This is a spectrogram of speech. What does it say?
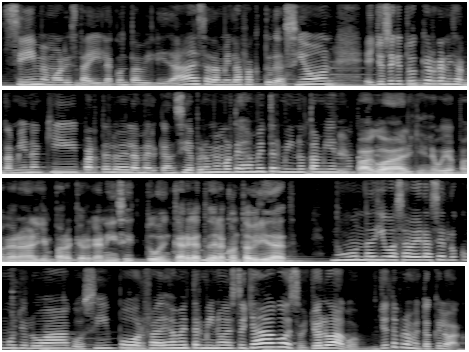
Sí, mi amor, está ahí la contabilidad, está también la facturación, eh, yo sé que tuve que organizar también aquí parte de lo de la mercancía, pero mi amor, déjame termino también. No pago a alguien, le voy a pagar a alguien para que organice y tú encárgate de la contabilidad. No, nadie va a saber hacerlo como yo lo hago, sí, porfa, déjame termino esto, ya hago eso, yo lo hago, yo te prometo que lo hago.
